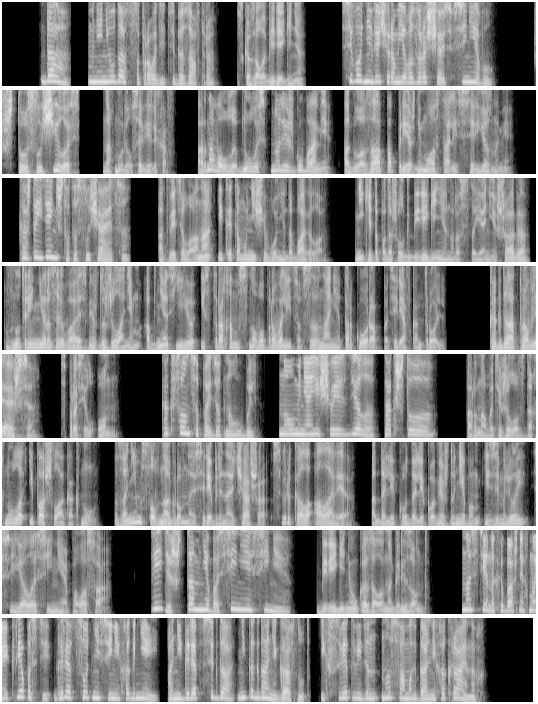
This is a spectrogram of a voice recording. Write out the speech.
«Да, мне не удастся проводить тебя завтра», — сказала Берегиня. «Сегодня вечером я возвращаюсь в Синеву». «Что случилось?» — нахмурился Велихов. Арнава улыбнулась, но лишь губами, а глаза по-прежнему остались серьезными. «Каждый день что-то случается», — ответила она и к этому ничего не добавила. Никита подошел к Берегине на расстоянии шага, внутренне разрываясь между желанием обнять ее и страхом снова провалиться в сознание Таркора, потеряв контроль. «Когда отправляешься?» — спросил он. «Как солнце пойдет на убыль. Но у меня еще есть дело, так что...» Арнава тяжело вздохнула и пошла к окну. За ним, словно огромная серебряная чаша, сверкала Алавия, а далеко-далеко между небом и землей сияла синяя полоса. «Видишь, там небо синее-синее», — Берегиня указала на горизонт. «На стенах и башнях моей крепости горят сотни синих огней. Они горят всегда, никогда не гаснут. Их свет виден на самых дальних окраинах».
